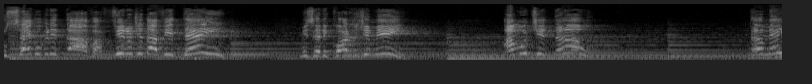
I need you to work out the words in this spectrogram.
O cego gritava: Filho de Davi, tem misericórdia de mim. A multidão também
